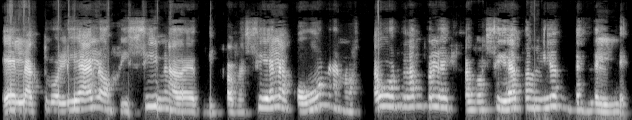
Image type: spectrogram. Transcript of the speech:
En la actualidad, la Oficina de Discapacidad de la Comuna nos está abordando la discapacidad también desde el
